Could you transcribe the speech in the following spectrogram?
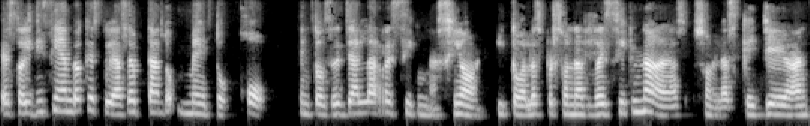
estoy diciendo que estoy aceptando, me tocó, entonces ya la resignación y todas las personas resignadas son las que llegan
